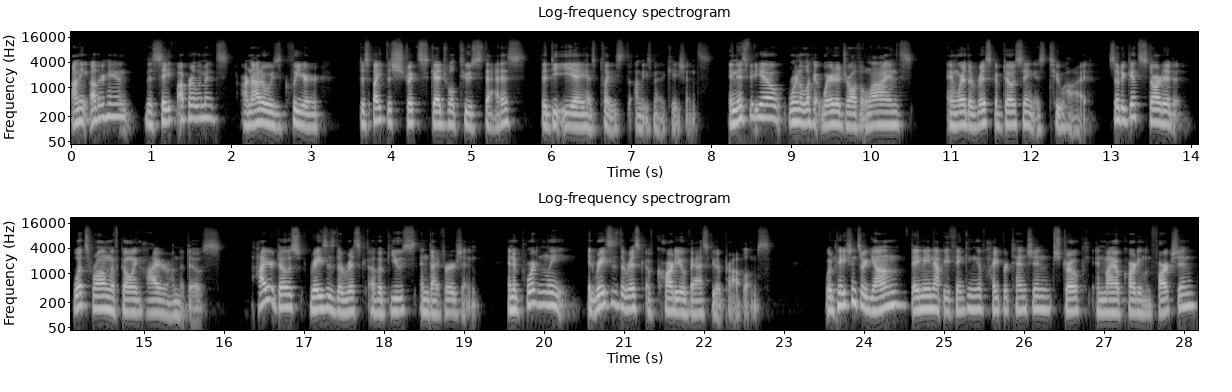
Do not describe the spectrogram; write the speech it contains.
On the other hand, the safe upper limits are not always clear despite the strict Schedule II status the DEA has placed on these medications. In this video, we're going to look at where to draw the lines and where the risk of dosing is too high. So to get started, what's wrong with going higher on the dose? Higher dose raises the risk of abuse and diversion, and importantly, it raises the risk of cardiovascular problems. When patients are young, they may not be thinking of hypertension, stroke, and myocardial infarction,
